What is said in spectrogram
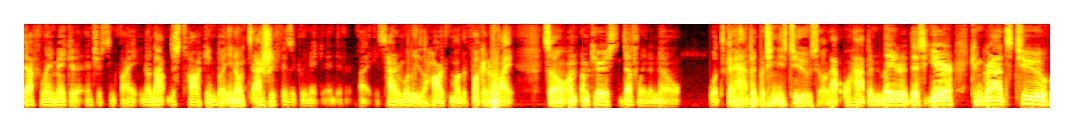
definitely make it an interesting fight. You know, not just talking, but you know, it's actually physically making a different fight. Because Tyron Woodley is a hard motherfucker to fight. So I'm I'm curious, definitely to know what's to happen between these two. So that will happen later this year. Congrats to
